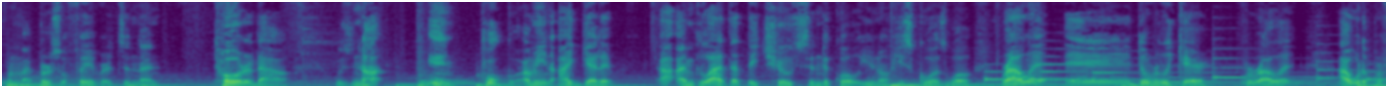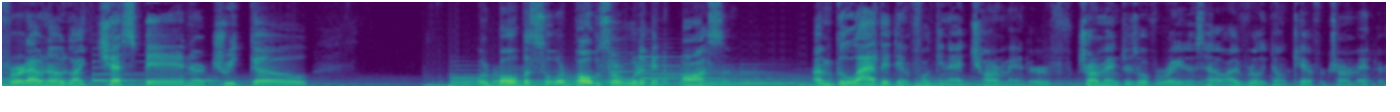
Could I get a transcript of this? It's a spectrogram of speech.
One of my personal favorites, and then Totodile was not in Poke. I mean, I get it. I- am glad that they chose Cyndaquil. You know, he's cool as well. Rowlet, eh, don't really care for Rowlet. I would have preferred, I don't know, like Chespin or Treecko or Bulbasaur. Bulbasaur would have been awesome. I'm glad they didn't fucking add Charmander. Charmander's overrated as hell. I really don't care for Charmander.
